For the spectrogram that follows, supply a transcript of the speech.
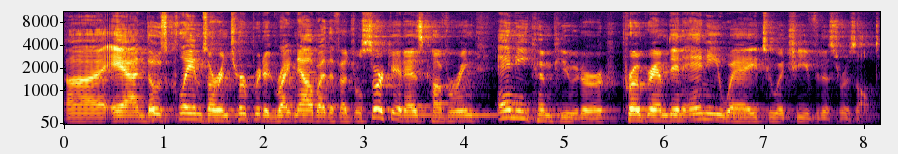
Uh, and those claims are interpreted right now by the Federal Circuit as covering any computer programmed in any way to achieve this result.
